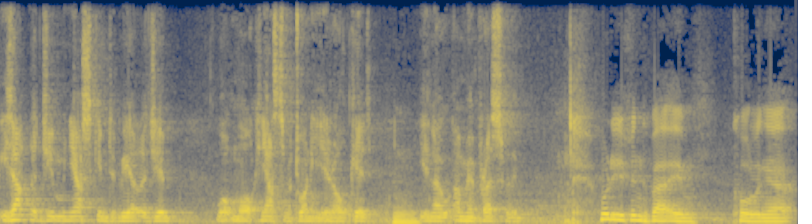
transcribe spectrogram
He's at the gym when you ask him to be at the gym. What more can you ask of a 20 year old kid? Hmm. You know, I'm impressed with him. What do you think about him calling out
